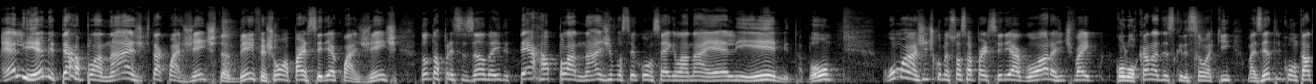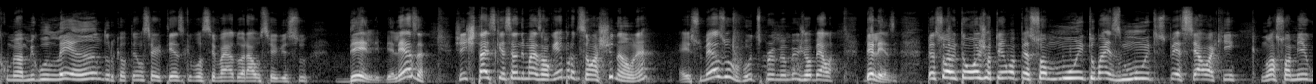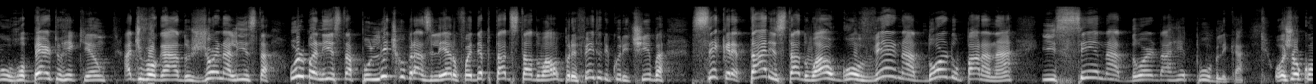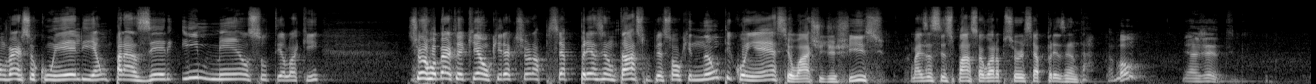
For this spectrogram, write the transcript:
LM Terraplanagem. Que está com a gente também, fechou uma parceria com a gente. Então tá precisando aí de terraplanagem, você consegue lá na LM, tá bom? Como a gente começou essa parceria agora, a gente vai colocar na descrição aqui, mas entre em contato com meu amigo Leandro, que eu tenho certeza que você vai adorar o serviço dele, beleza? A gente tá esquecendo de mais alguém, produção? Acho que não, né? É isso mesmo? Roots Premium Beer Jobela. Beleza. Pessoal, então hoje eu tenho uma pessoa muito, mas muito especial aqui. Nosso amigo Roberto Requião, advogado, jornalista, urbanista, político brasileiro, foi deputado estadual, prefeito de Curitiba, secretário estadual, governador do Paraná e senador da República. Hoje eu converso com ele é um prazer imenso tê-lo aqui. Senhor Roberto Requião, queria que o senhor se apresentasse para o pessoal que não te conhece, eu acho difícil mas esse espaço agora para o senhor se apresentar, tá bom? Minha gente,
